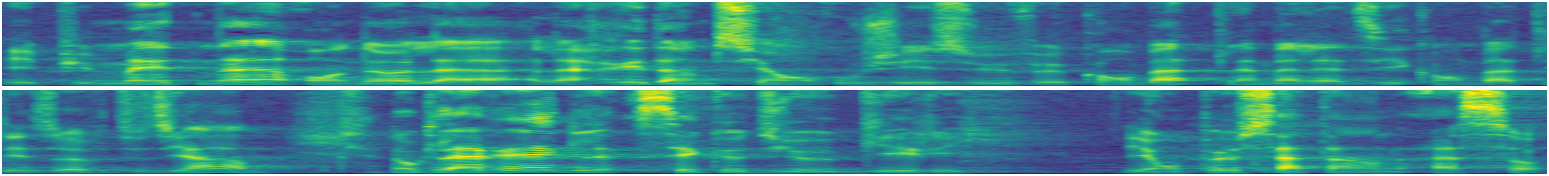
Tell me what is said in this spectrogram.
Et puis maintenant, on a la, rédemption où Jésus veut combattre la maladie, combattre les œuvres du diable. Donc la règle, c'est que Dieu guérit, et on peut s'attendre à ça.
